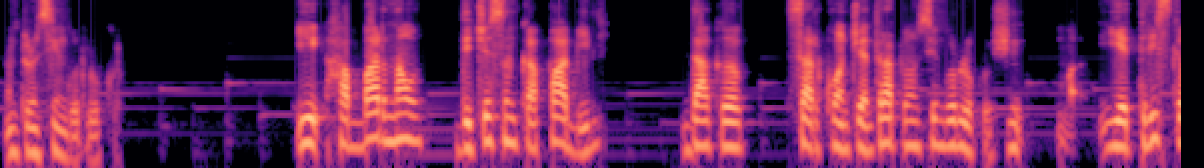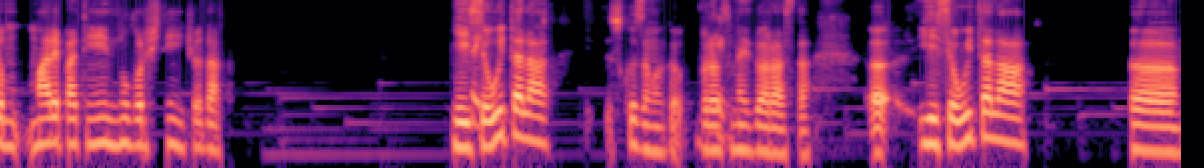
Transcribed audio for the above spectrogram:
Într-un singur lucru. Ei habar n-au de ce sunt capabili dacă s-ar concentra pe un singur lucru. Și e trist că mare parte din ei nu vor ști niciodată. Ei păi. se uită la... Scuză-mă că vreau să mai doar asta. Uh, ei se uită la uh,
